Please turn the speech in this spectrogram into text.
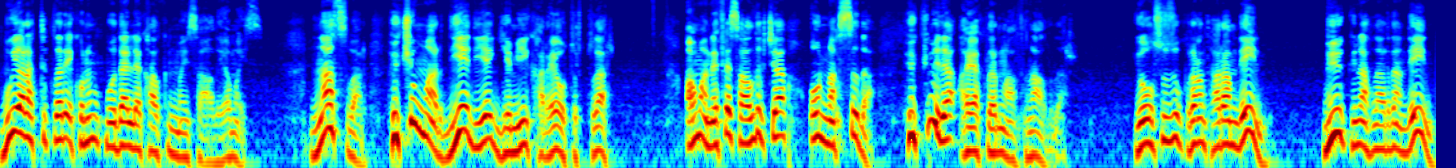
Bu yarattıkları ekonomik modelle kalkınmayı sağlayamayız. Nas var, hüküm var diye diye gemiyi karaya oturttular. Ama nefes aldıkça o Nas'ı da, hükmü de ayaklarının altına aldılar. Yolsuzluk, rant haram değil mi? Büyük günahlardan değil mi?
